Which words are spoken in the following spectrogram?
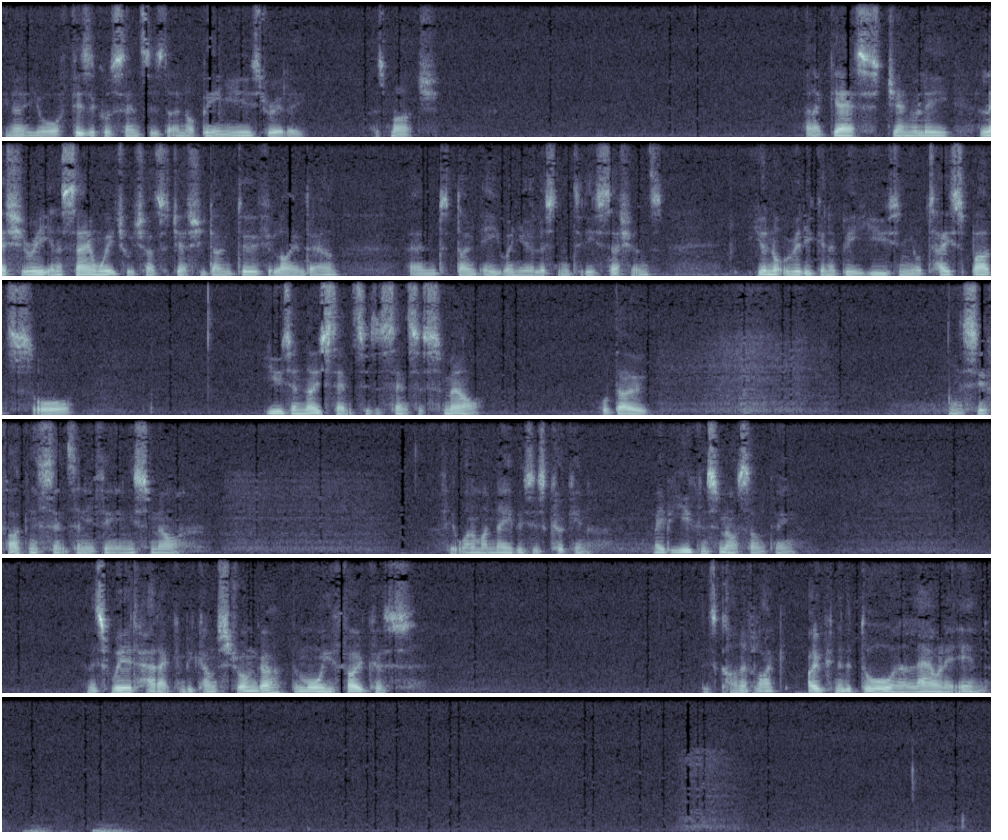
you know, your physical senses that are not being used really as much. and I guess generally unless you're eating a sandwich which I suggest you don't do if you're lying down and don't eat when you're listening to these sessions you're not really going to be using your taste buds or using those senses, a sense of smell although let's see if I can sense anything in this smell I think one of my neighbours is cooking maybe you can smell something and it's weird how that can become stronger the more you focus. It's kind of like opening the door and allowing it in.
